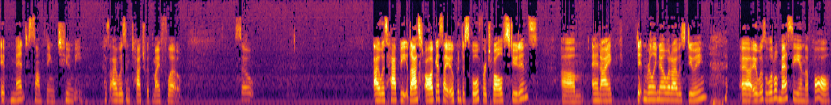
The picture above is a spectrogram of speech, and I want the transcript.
it meant something to me, because I was in touch with my flow. So I was happy. Last August, I opened a school for 12 students, um, and I didn't really know what I was doing. Uh, it was a little messy in the fall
